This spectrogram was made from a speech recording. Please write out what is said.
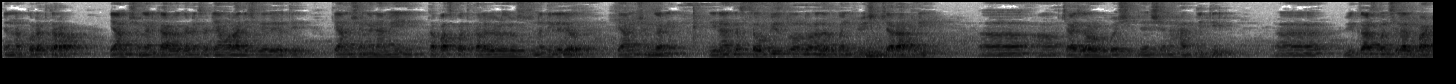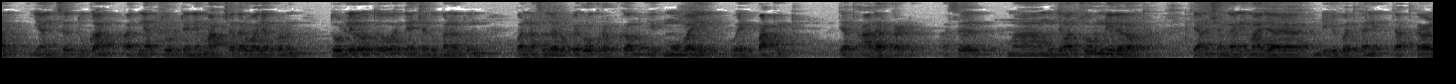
त्यांना परत करावा. या अनुषंगाने कारवाई करण्यासाठी आम्हाला आदेश दिले होते. त्या अनुषंगाने आम्ही तपास पथकाला वेळोवेळी सूचना दिलेल्या होत्या. त्या अनुषंगाने दिनांक सव्वीस दोन दोन हजार पंचवीसच्या रात्री अ, चाळीसगाव रोड पोलीस स्टेशन हद्दीतील विकास बन्सीलाल पाटील यांचं दुकान अज्ञात चोरट्याने मागच्या दरवाजाकडून तोडलेलं होतं व त्यांच्या दुकानातून पन्नास हजार रुपये रोख रक्कम एक मोबाईल व एक पाकिट त्यात आधार कार्ड असं म- मुद्देमाल चोरून नेलेला होता. त्या अनुषंगाने माझ्या डी बी पथकाने तात्काळ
